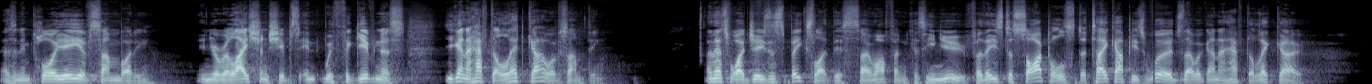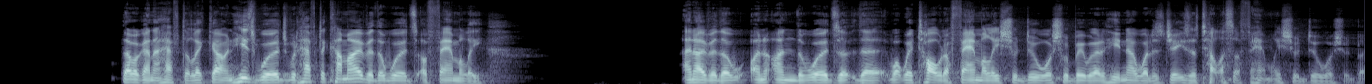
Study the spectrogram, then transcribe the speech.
as an employee of somebody, in your relationships, in, with forgiveness, you're going to have to let go of something. And that's why Jesus speaks like this so often, because he knew for these disciples to take up his words, they were going to have to let go. They were going to have to let go. And his words would have to come over the words of family and over the, on, on the words of the, what we're told a family should do or should be. We've got to hear, no, what does Jesus tell us a family should do or should be?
